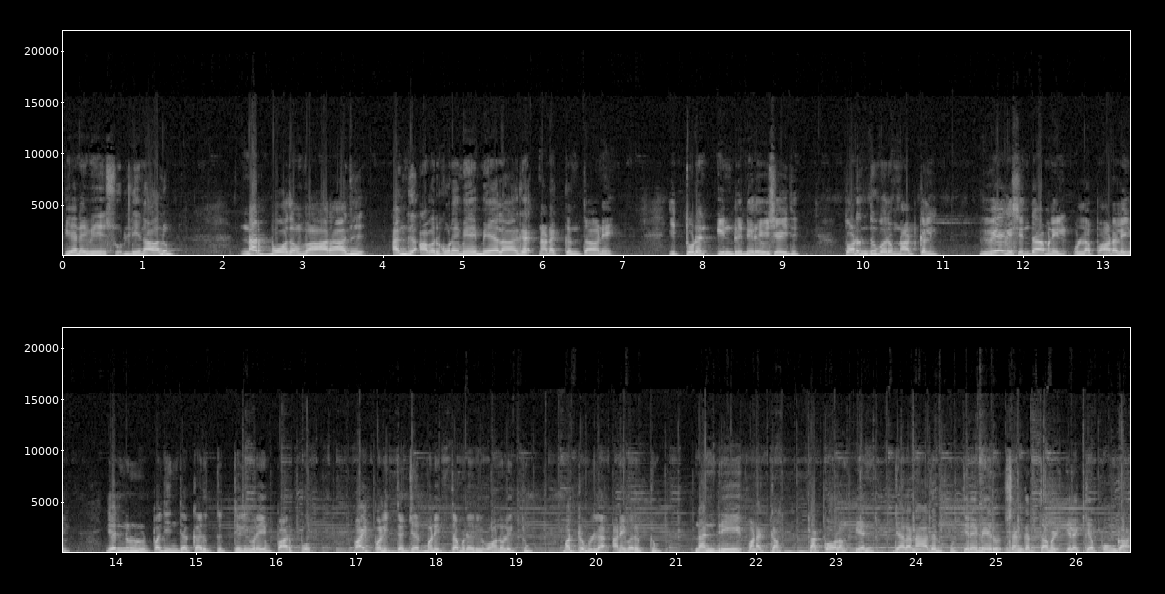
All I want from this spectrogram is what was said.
எனவே சொல்லினாலும் நற்போதம் வாராது அங்கு அவர் குணமே மேலாக நடக்கும் தானே. இத்துடன் இன்று நிறைவு செய்து தொடர்ந்து வரும் நாட்களில் விவேக சிந்தாமணியில் உள்ள பாடலையும் என்னுள் பதிந்த கருத்து தெளிவுரையும் பார்ப்போம். வாய்ப்பளித்த ஜெர்மனி தமிழறி வானொலிக்கும் மற்றும் உள்ள அனைவருக்கும் நன்றி வணக்கம். தக்கோலம் என். ஜலநாதன் உத்திரமேரு சங்கத்தமிழ் இலக்கிய பூங்கா.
